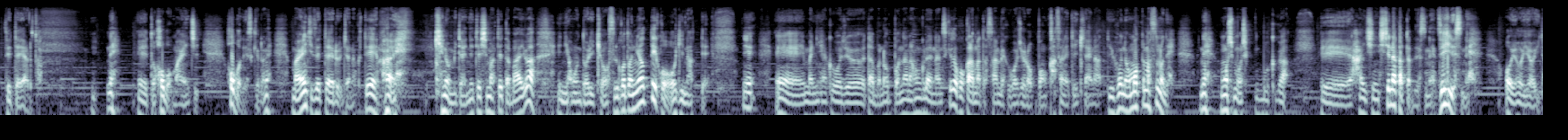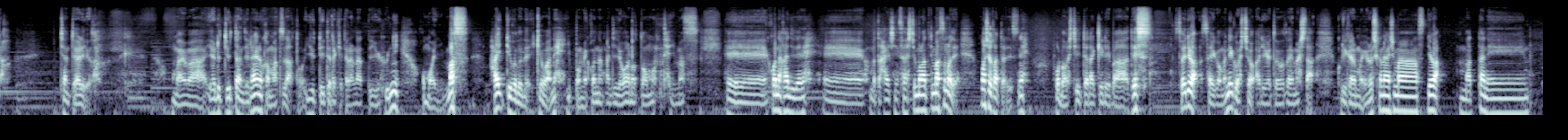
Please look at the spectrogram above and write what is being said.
絶対やると。ね、えっ、ー、と、ほぼ毎日、ほぼですけどね、毎日絶対やるじゃなくて、まあ、昨日みたいに寝てしまってた場合は、2本撮り今日することによって、こう、補って、で、えー、今250、多分6本、7本ぐらいなんですけど、ここからまた356本重ねていきたいなっていうふうに思ってますので、ね、もしもし僕が、えー、配信してなかったらですね、ぜひですね、おいおいおいと、ちゃんとやれよと。お前はやるって言ったんじゃないのか、松田と言っていただけたらなというふうに思います。はい、ということで今日はね、1本目こんな感じで終わろうと思っています。えー、こんな感じでね、えー、また配信させてもらってますので、もしよかったらですね、フォローしていただければです。それでは最後までご視聴ありがとうございました。これからもよろしくお願いします。では、またね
